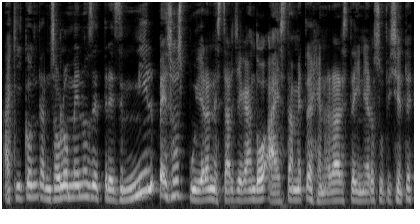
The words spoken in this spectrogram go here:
aquí con tan solo menos de 3.000 pesos pudieran estar llegando a esta meta de generar este dinero suficiente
